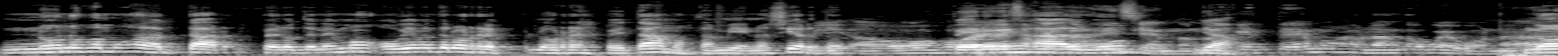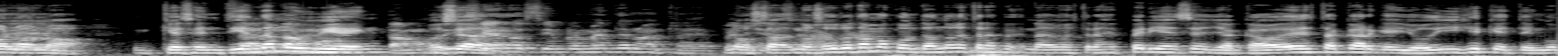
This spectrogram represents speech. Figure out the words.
no nos vamos a adaptar, pero tenemos, obviamente lo, re- lo respetamos también, ¿no es cierto? Ojo Pero es algo- diciendo, no ya. es que estemos hablando huevonada. No, no, que- no, que se o sea, entienda muy estamos- bien. Estamos o sea, diciendo simplemente nuestras experiencias. nosotros acá. estamos contando nuestras, nuestras experiencias y acabo de destacar que yo dije que tengo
